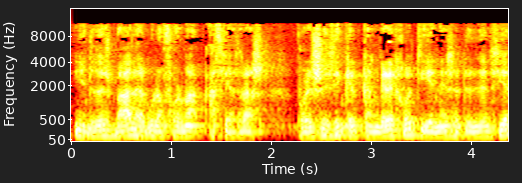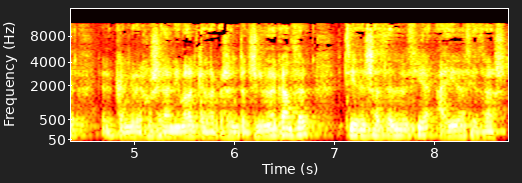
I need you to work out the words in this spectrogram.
Y entonces va de alguna forma hacia atrás. Por eso dicen que el cangrejo tiene esa tendencia, el cangrejo es el animal que representa el signo de cáncer, tiene esa tendencia a ir hacia atrás.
